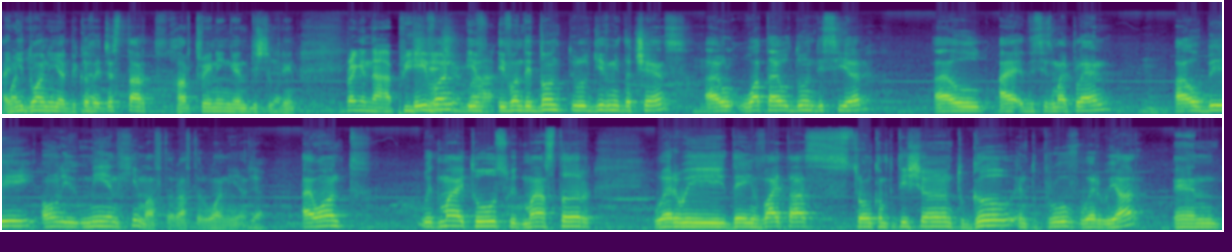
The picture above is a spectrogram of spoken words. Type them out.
I One need year. one year because Yeah. I just start hard training and discipline. Bringing that appreciation Even if even they don't will give me the chance, mm-hmm. I will. What I will do in this year, I'll. I this is my plan. Mm. I'll be only me and him after after one year. Yeah. I want, with my tools, with master, where we they invite us strong competition to go and to prove where we are, and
